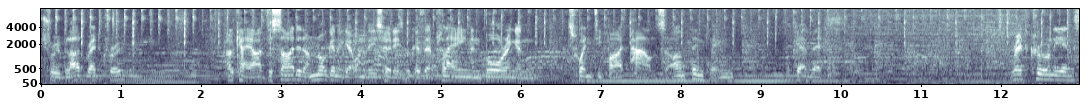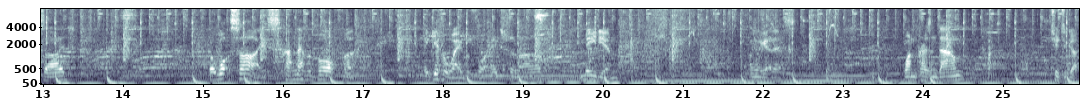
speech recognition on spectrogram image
True Blood, Red Crew. Okay, I've decided I'm not going to get one of these hoodies because they're plain and boring and 25 pounds. So I'm thinking, get this. Red crew on the inside. But what size? I've never bought for a giveaway before. Extra large, medium. I'm gonna get this. One present down, two to go.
